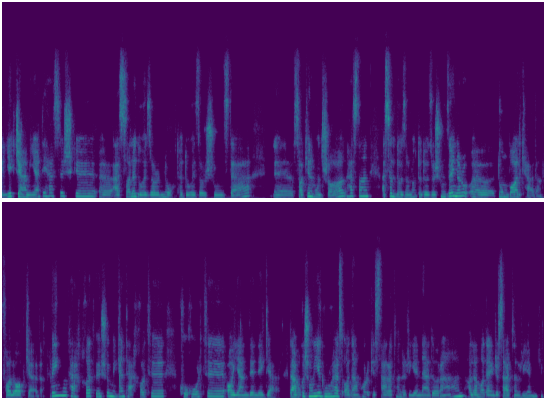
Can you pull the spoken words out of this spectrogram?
یک جمعیتی هستش که از سال 2009 تا 2016 ساکن مونترال هستن. از سال 2009 تا 2016 اینا رو دنبال کردن فالوآپ کردن. به این نوع تحقیقات بهشون میگن تحقیقات کوهورت آینده نگر. در واقع شما یه گروه از آدم ها رو که سرطان ریه ندارن حالا ما در اینجا سرطان ریه میگیم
